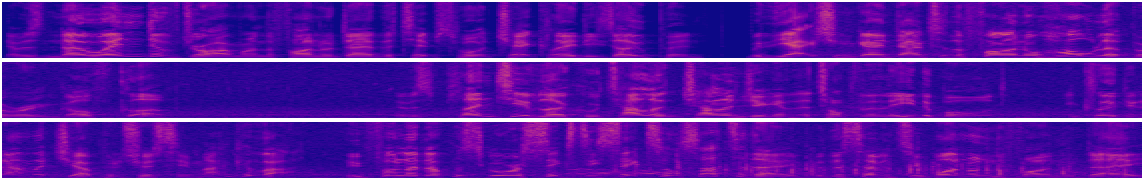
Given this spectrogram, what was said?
There was no end of drama on the final day of the Tipsport Czech Ladies Open, with the action going down to the final hole at Beroun Golf Club. There was plenty of local talent challenging at the top of the leaderboard, including amateur Patricia Mackova, who followed up a score of 66 on Saturday with a 71 on the final day,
